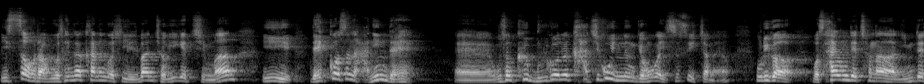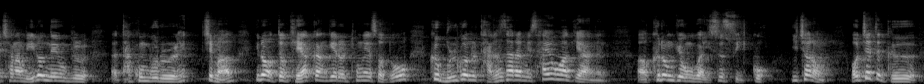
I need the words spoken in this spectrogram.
있어라고 생각하는 것이 일반적이겠지만 이 내 것은 아닌데 에, 우선 그 물건을 가지고 있는 경우가 있을 수 있잖아요. 우리가 뭐 사용대차나 임대차나 뭐 이런 내용들 다 공부를 했지만 이런 어떤 계약 관계를 통해서도 그 물건을 다른 사람이 사용하게 하는 어, 그런 경우가 있을 수 있고 이처럼 어쨌든 그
